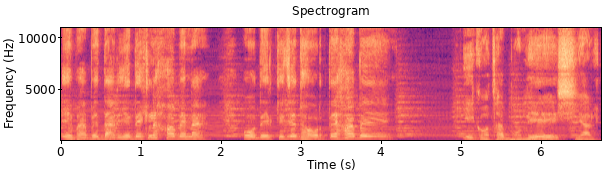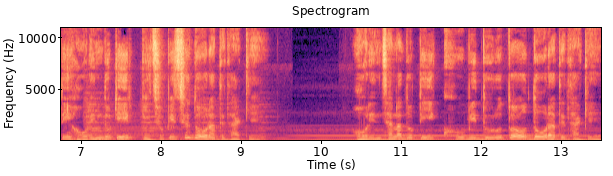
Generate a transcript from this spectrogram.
এভাবে দাঁড়িয়ে দেখলে হবে না ওদেরকে যে ধরতে হবে। এ কথা বলে শিয়ালটি হরিণ দুটির পিছু পিছু দৌড়াতে থাকে। হরিণ ছানা দুটি খুবই দ্রুত দৌড়াতে থাকে।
